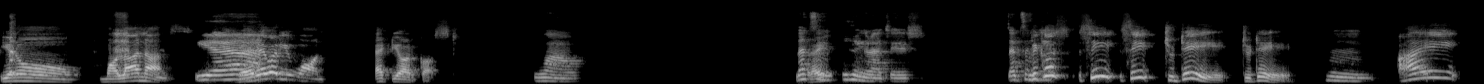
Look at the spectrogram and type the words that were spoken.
you know, Maulanas, yeah wherever you want at your cost. wow that's Right? amazing rajesh that's amazing. Because see, see, today, today, hmm. I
